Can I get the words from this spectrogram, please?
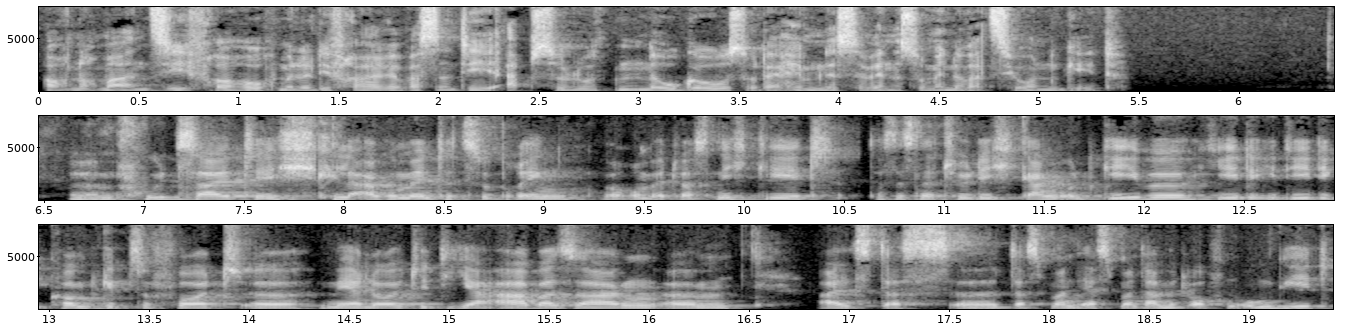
Auch nochmal an Sie, Frau Hochmüller, die Frage, was sind die absoluten No-Gos oder Hemmnisse, wenn es um Innovationen geht? Ähm, frühzeitig Killerargumente zu bringen, warum etwas nicht geht. Das ist natürlich gang und gäbe. Jede Idee, die kommt, gibt sofort äh, mehr Leute, die ja aber sagen, ähm, als dass, äh, dass man erstmal damit offen umgeht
